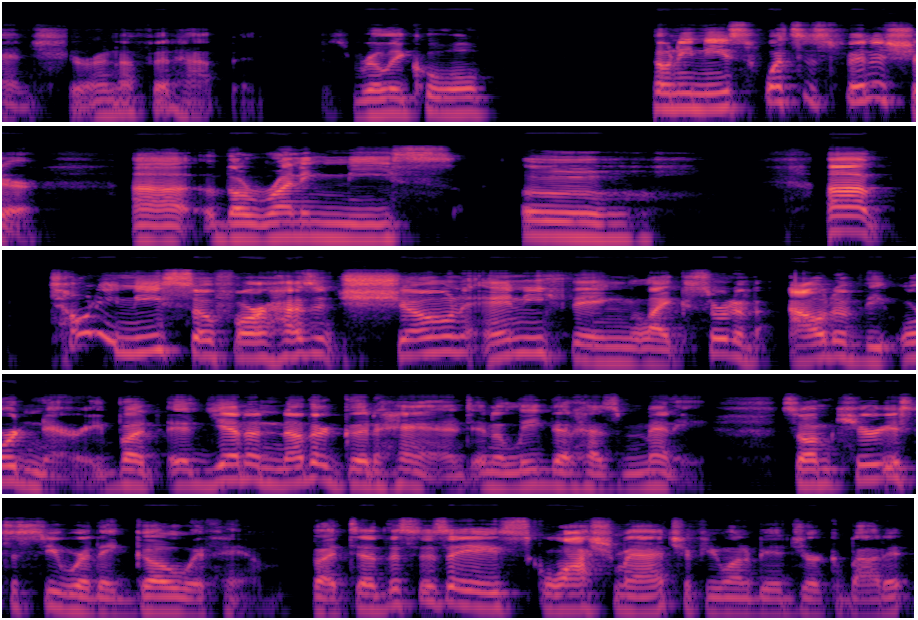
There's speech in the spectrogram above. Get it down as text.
And sure enough, it happened. It's really cool. Tony Nese, what's his finisher? Uh, the running Nese. Oh. Uh, Tony Nese so far hasn't shown anything like sort of out of the ordinary, but uh, yet another good hand in a league that has many. So I'm curious to see where they go with him. But uh, this is a squash match if you want to be a jerk about it.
